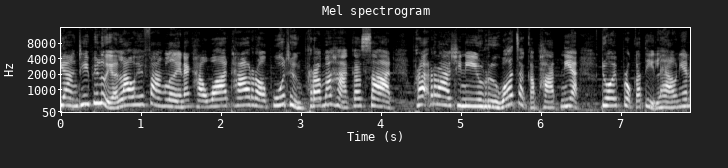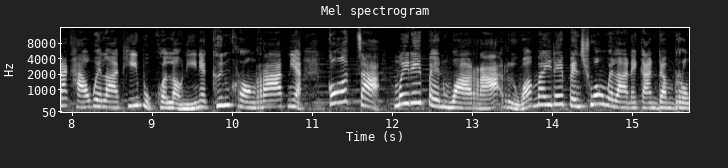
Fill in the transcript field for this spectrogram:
อย่างที่พี่หลุยเล่าให้ฟังเลยนะคะว่าถ้าเราพูดถึงพระมหากษัตริย์ พระราชินีหรือว่าจักรพรรดิเนี่ยโดยปกติแล้วเนี่ยนะคะ เวลาที่บุคคลเหล่านี้เนี่ยขึ้นครองราชย์เนี่ยก็จะไม่ได้เป็นวาระหรือว่าไม่ได้เป็นช่วงเวลาในการดำรง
